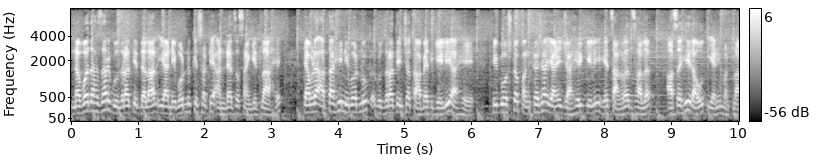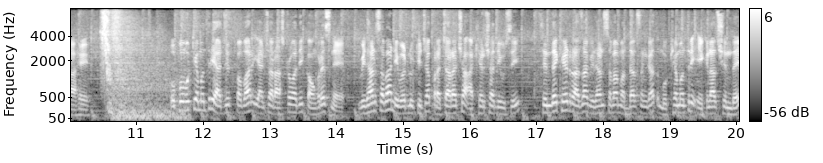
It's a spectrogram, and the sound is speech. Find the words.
नव्वद हजार गुजराती दलाल या निवडणुकीसाठी आणल्याचं सांगितलं आहे. त्यामुळे आता ही निवडणूक गुजरातींच्या ताब्यात गेली आहे. ही गोष्ट पंकजा यांनी जाहीर केली हे चांगलंच झालं असंही राऊत यांनी म्हटलं आहे. उपमुख्यमंत्री अजित पवार यांच्या राष्ट्रवादी काँग्रेसने विधानसभा निवडणुकीच्या प्रचाराच्या अखेरच्या दिवशी सिंदखेड राजा विधानसभा मतदारसंघात मुख्यमंत्री एकनाथ शिंदे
